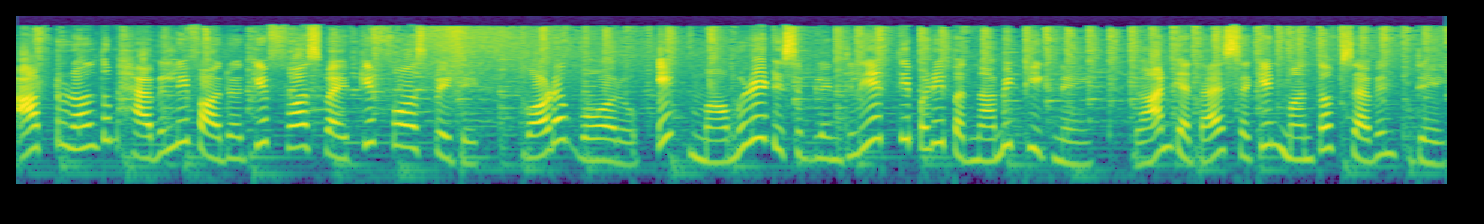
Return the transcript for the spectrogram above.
आफ्टर ऑल तुम हेवनली फादर के फ़र्स्ट वाइफ के फ़र्स्ट बेटे गॉड ऑफ़ वॉर हो। एक मामूली डिसिप्लिन के लिए इतनी बड़ी बदनामी ठीक नहीं। युआन कहता है second month of seventh day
